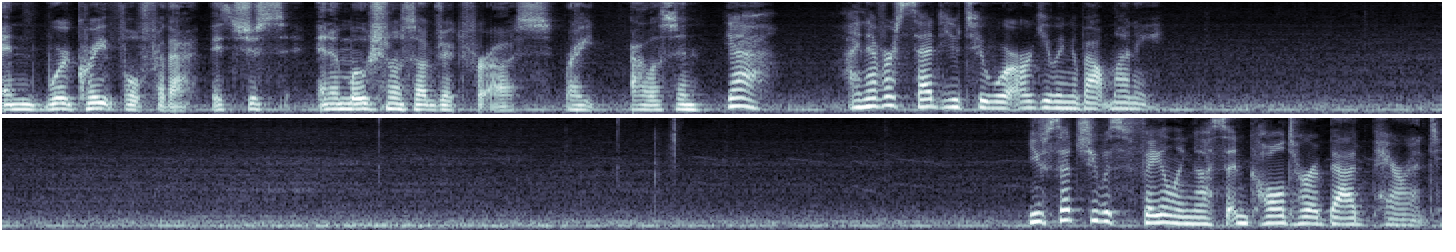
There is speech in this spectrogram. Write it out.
and we're grateful for that. It's just an emotional subject for us, right, Alyson? Yeah, I never said you two were arguing about money. You said she was failing us and called her a bad parent.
